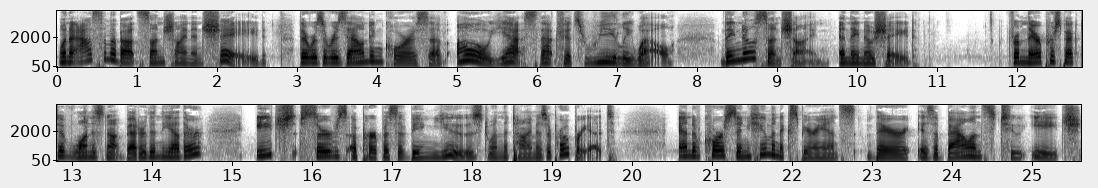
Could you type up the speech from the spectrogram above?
When I asked them about sunshine and shade, there was a resounding chorus of, Oh, yes, that fits really well. They know sunshine and they know shade. From their perspective, one is not better than the other. Each serves a purpose of being used when the time is appropriate. And of course, in human experience, there is a balance to each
